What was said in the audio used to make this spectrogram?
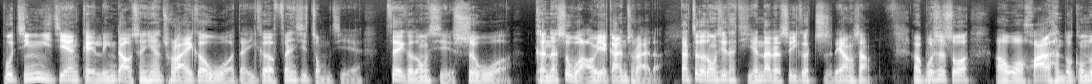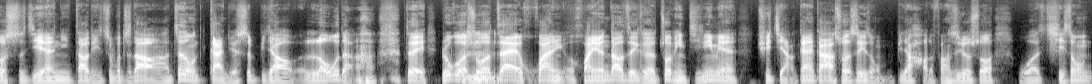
不经意间给领导呈现出来一个我的一个分析总结，这个东西是我可能是我熬夜干出来的，但这个东西它体现在的是一个质量上。而不是说，呃，我花了很多工作时间，你到底知不知道啊？这种感觉是比较 low 的。对，如果说在还还原到这个作品集里面去讲，刚才嘎嘎说是一种比较好的方式，就是说我其中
